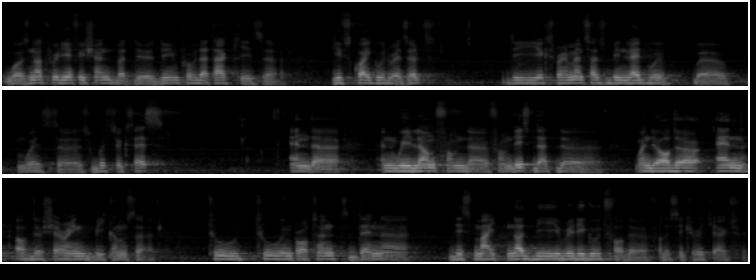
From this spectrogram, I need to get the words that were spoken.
was not really efficient, but the, the improved attack is, uh, gives quite good results. The experiments has been led with, with, with success. And, and we learned from, the, from this that the, when the order n of the sharing becomes too, too important, then this might not be really good for the, for the security actually.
